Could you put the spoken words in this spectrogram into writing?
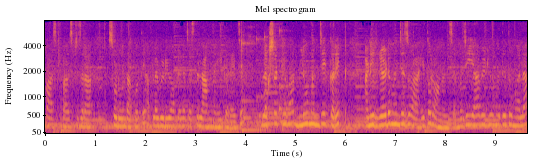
फास्ट फास्ट जरा सोडवून दाखवते. आपला व्हिडिओ आपल्याला जास्त लांब नाही करायचे. लक्षात ठेवा ब्ल्यू म्हणजे करेक्ट आणि रेड म्हणजे जो आहे तो रॉंग आन्सर म्हणजे या व्हिडिओमध्ये तुम्हाला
